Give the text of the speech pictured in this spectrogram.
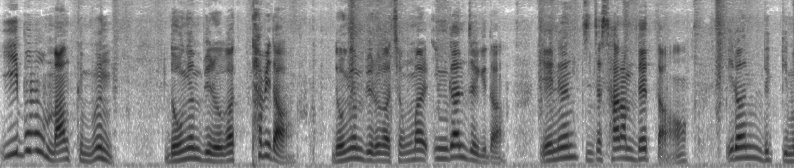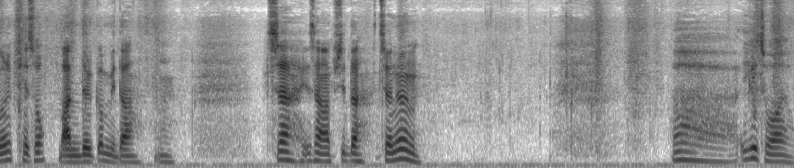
이 부분만큼은 농협비료가 탑이다. 농협비료가 정말 인간적이다. 얘는 진짜 사람 됐다. 어. 이런 느낌을 계속 만들 겁니다. 음. 자, 이상합시다. 저는 아, 이게 좋아요.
